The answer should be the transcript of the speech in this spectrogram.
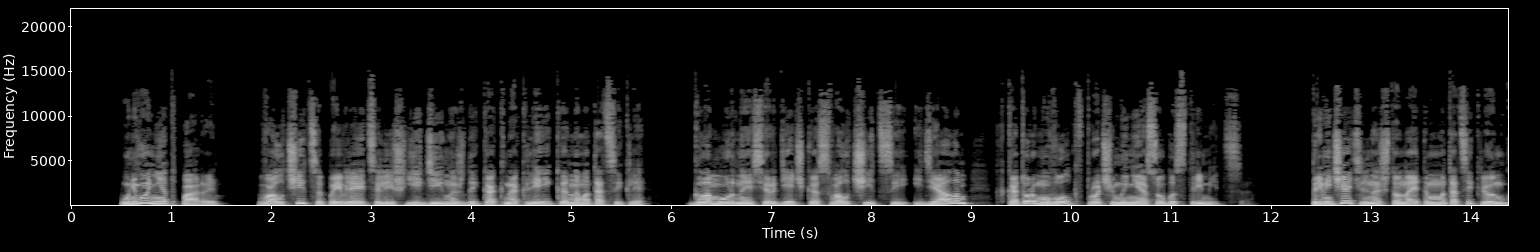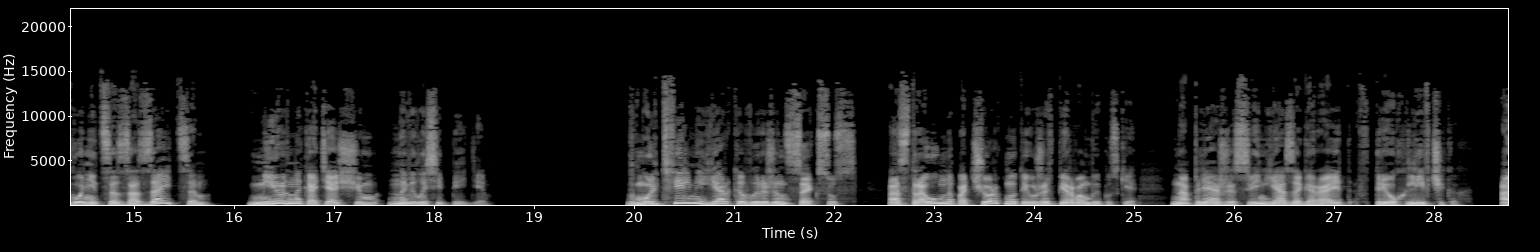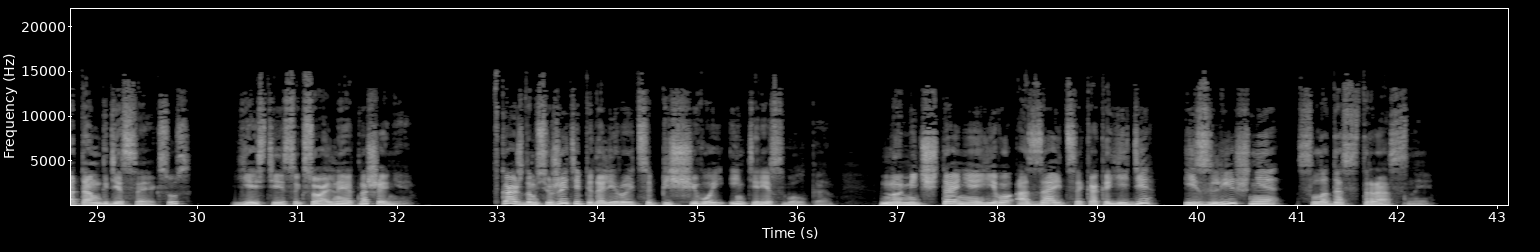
У него нет пары. Волчица появляется лишь единожды, как наклейка на мотоцикле. Гламурное сердечко с волчицей-идеалом, к которому волк, впрочем, и не особо стремится. Примечательно, что на этом мотоцикле он гонится за зайцем, мирно катящим на велосипеде. В мультфильме ярко выражен сексус, остроумно подчеркнутый уже в первом выпуске. На пляже свинья загорает в трех лифчиках, а там, где сексус, есть и сексуальные отношения. В каждом сюжете педалируется пищевой интерес волка. Но мечтания его о зайце как о еде излишне сладострастные.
